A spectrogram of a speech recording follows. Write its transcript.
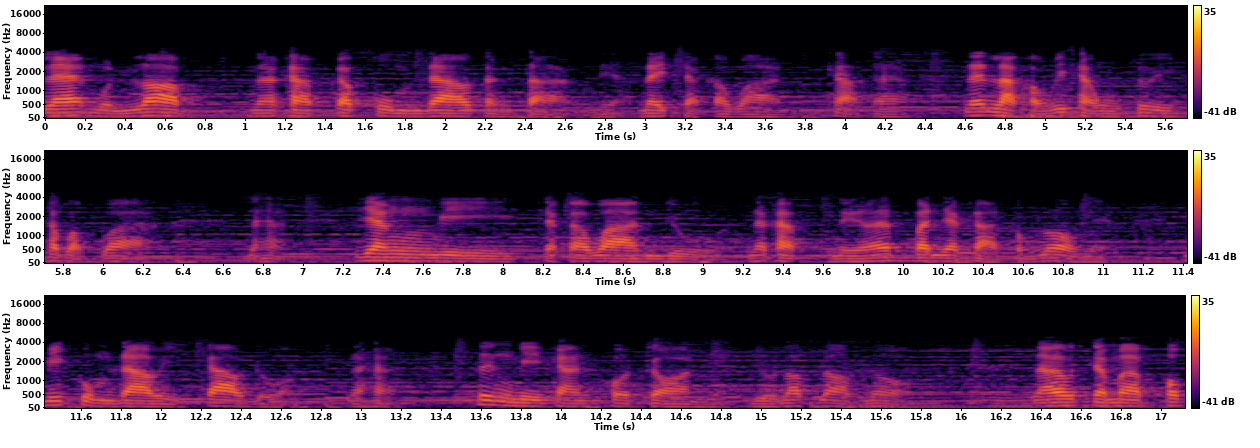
และหมุนรอบนะครับกับกลุ่มดาวต่างๆเนี่ยในจักรวาลครับนะฮะในหลักของวิชาฮวงจุ้ยเขาบอกว่านะฮะยังมีจักรวาลอยู่นะครับเหนือบรรยากาศของโลกเนี่ยมีกลุ่มดาวอีก 9 ดวงนะฮะซึ่งมีการโคจรเนี่ยอยู่รอบๆโลก แล้วจะมาพบ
